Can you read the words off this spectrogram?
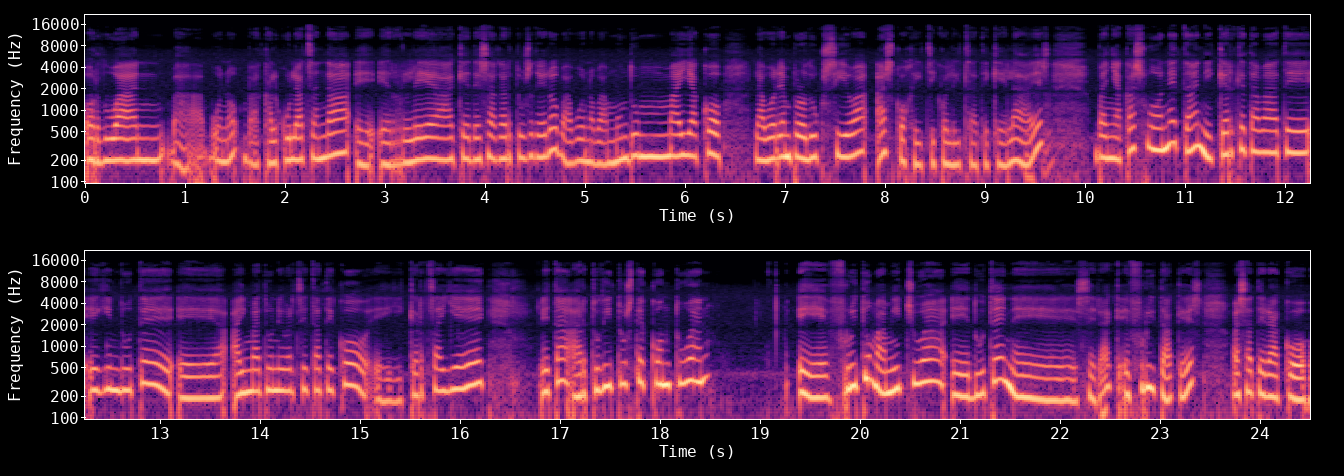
Orduan, ba, bueno, ba, kalkulatzen da, e, erleak desagertuz gero, ba, bueno, ba, mundu mailako laboren produkzioa asko jeitziko litzatekeela, ez? Baina kasu honetan, ikerketa bat egin dute e, hainbat unibertsitateko e, ikertzaileek, eta hartu dituzte kontuan, e, fruitu mamitsua e, duten e, zerak, e, fruitak ez, basaterako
